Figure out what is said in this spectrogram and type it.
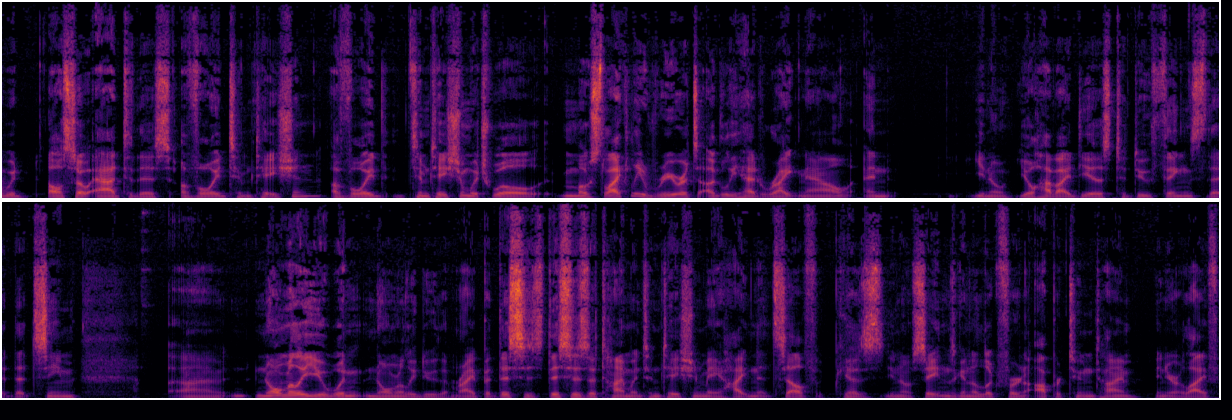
would also add to this avoid temptation, avoid temptation, which will most likely rear its ugly head right now, and you know you'll have ideas to do things that that seem uh, normally you wouldn't normally do them, right? But this is this is a time when temptation may heighten itself because you know Satan's going to look for an opportune time in your life,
